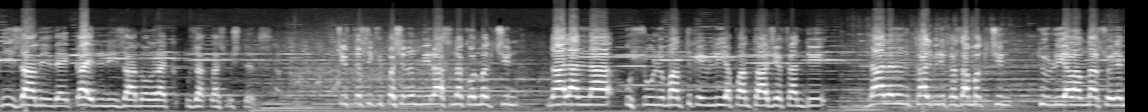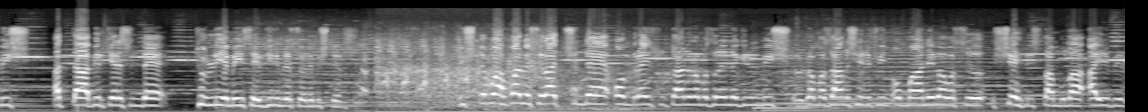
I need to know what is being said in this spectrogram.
nizami ve gayri nizami olarak uzaklaşmıştır. Çiftesik Paşa'nın mirasına konmak için Nalan'la usulü mantık evliliği yapan Taci Efendi, Nalan'ın kalbini kazanmak için türlü yalanlar söylemiş, hatta bir keresinde türlü yemeği sevdiğini bile söylemiştir. İşte bu ahval ve şerait içinde 11 ayın sultanı Ramazan ayına girilmiş. Ramazan-ı Şerif'in o manevi havası şehri İstanbul'a ayrı bir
